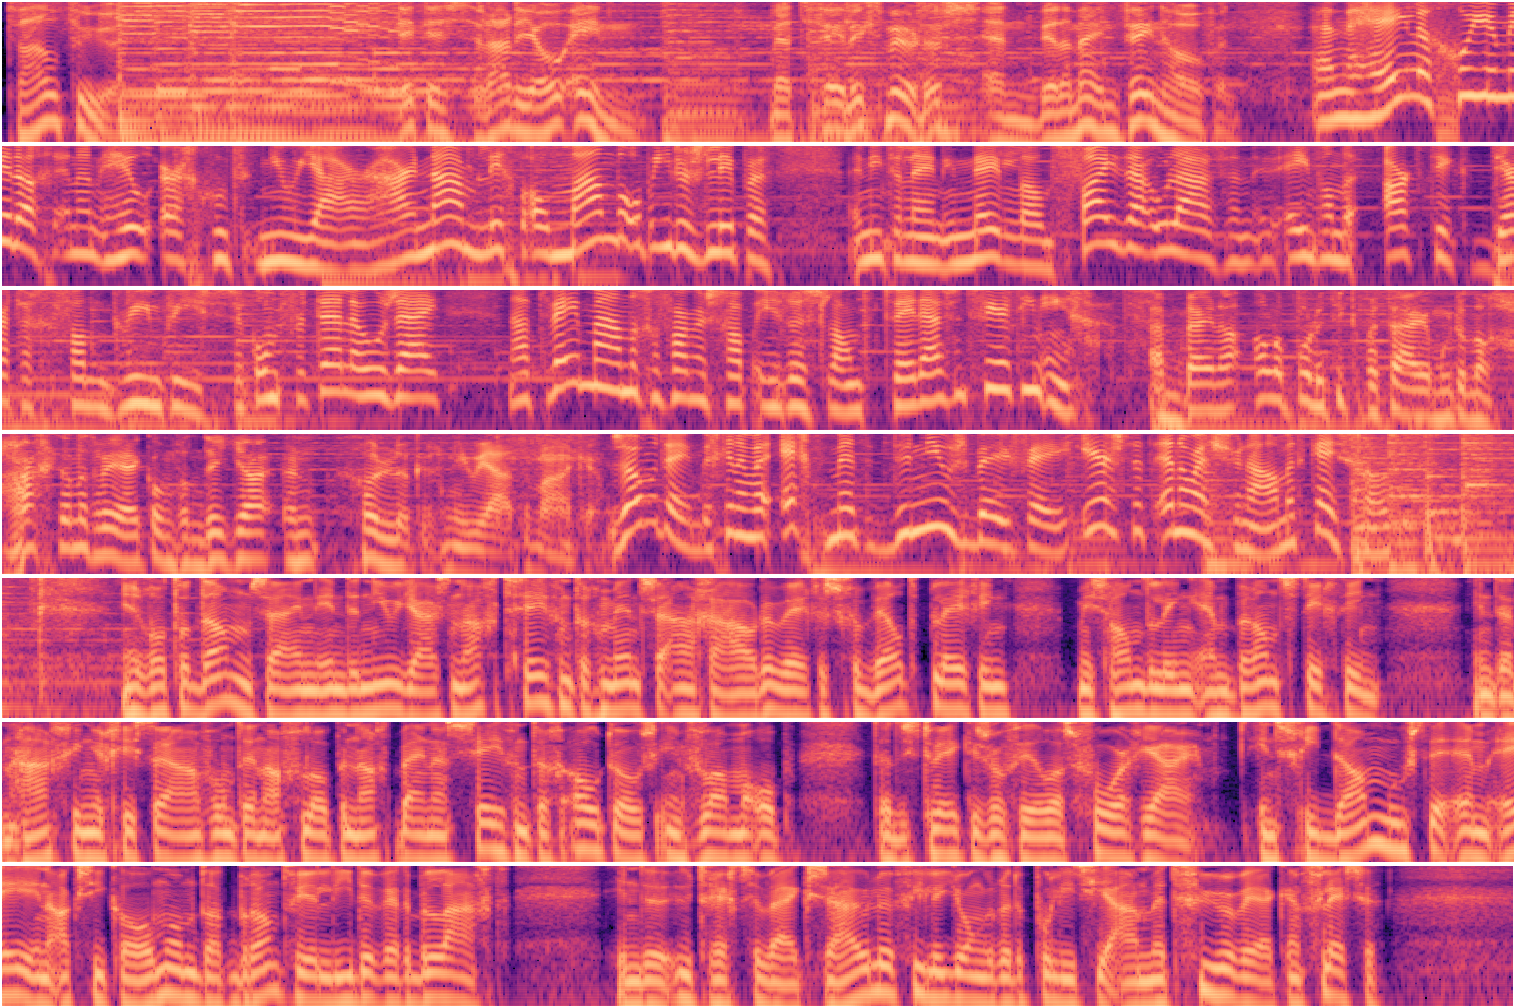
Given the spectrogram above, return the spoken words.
12 uur. Dit is Radio 1. Met Felix Meurders en Willemijn Veenhoven. Een hele goede middag en een heel erg goed nieuwjaar. Haar naam ligt al maanden op ieders lippen. En niet alleen in Nederland. Faiza Oulazen is een van de Arctic 30 van Greenpeace. Ze komt vertellen hoe zij na twee maanden gevangenschap in Rusland 2014 ingaat. En bijna alle politieke partijen moeten nog hard aan het werk... om van dit jaar een gelukkig nieuwjaar te maken. Zometeen beginnen we echt met de Nieuwsbv. Eerst het NOS Journaal met Kees Groot. In Rotterdam zijn in de nieuwjaarsnacht 70 mensen aangehouden... wegens geweldpleging, mishandeling en brandstichting. In Den Haag gingen gisteravond en afgelopen nacht... bijna 70 auto's in vlammen op. Dat is twee keer zoveel als vorig jaar. In Schiedam moest de ME in actie komen omdat brandweerlieden werden belaagd. In de Utrechtse wijk Zuilen vielen jongeren de politie aan met vuurwerk en flessen.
